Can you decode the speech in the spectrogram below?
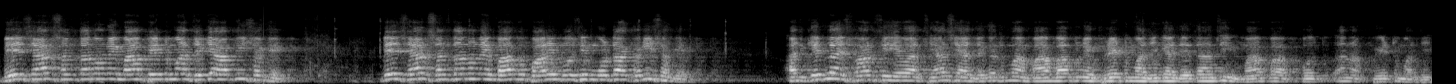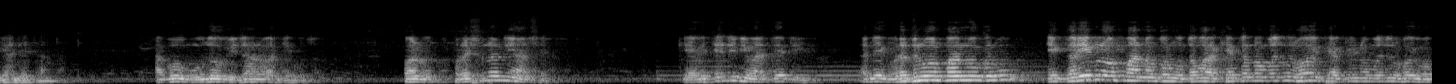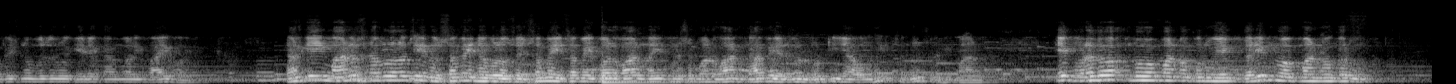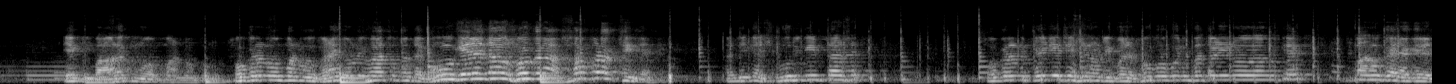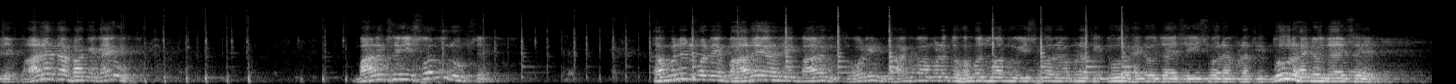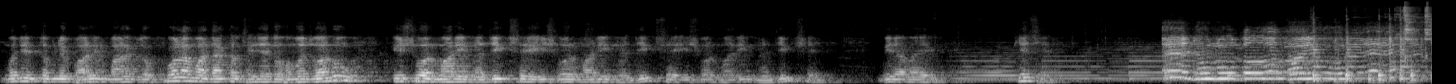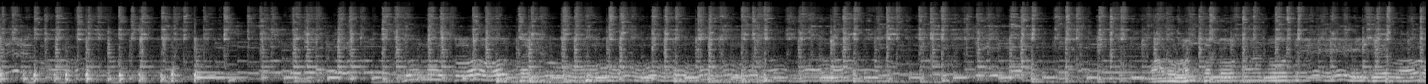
બે ચાર સંતાનોને મા પેટમાં જગ્યા આપી શકે. બે ચાર સંતાનોને બાપ પાળી પોષી મોટા કરી શકે. આજ કેટલાય સ્વાર્થી એવા થયા છે, આ જગતમાં મા બાપને ફ્લેટમાં જગ્યા દેતા નથી મા બાપ પોતાના પેટમાં જગ્યા દેતા હતા આ બહુ મુદ્દો વિચારવા જેવો છે. પણ પ્રશ્ન ત્યાં છે કે હવે તેની વાત તેથી. એટલે એક વૃદ્ધનું અપમાન ન કરવું, એક ગરીબનું અપમાન ન કરવું. તમારા ખેતરનો મજૂર હોય, ફેક્ટરીનો મજૂર હોય, ઓફિસનો મજૂર હોય, ઘેરે કામવાળી ભાઈ હોય. કારણ કે એ માણસ નબળો નથી, એનો સમય નબળો છે. સમય સમય, બળવાન નહીં પુરુષ બળવાન કાબે અર્જુન લૂંટિયા હોય ધનુષ અભિમાન એક વૃદ્ધનું અપમાન ન કરવું, એક ગરીબનું અપમાન ન કરવું, એક બાળકનું અપમાન ન કરવું. છોકરાનું અપમાન ન કરવું, ઘણા જોડી વાતો કરતા હું ઘેરે જાઉં, છોકરા સપડક થઈ જાય. એટલે કે શૂરવીરતા છે? છોકરાને દે છે નથી પડે છોકરો કોઈ બતડી નો કે બાહુ કર્યા કરે છે. ભારત આ ભાગે ગાયું બાળક છે ઈશ્વરનું રૂપ છે. તમને મને ભારે અને બાળક દોડીને ભાગવા મળે તો સમજવાનું ઈશ્વર આપણાથી દૂર હેલો જાય છે, ઈશ્વર આપણાથી દૂર હેલો જાય છે. મને તમને ભાળીને બાળક જો ખોલામાં દાખલ થઈ જાય તો સમજવાનું, ઈશ્વર મારી નજીક છે, ઈશ્વર મારી નજીક છે, ઈશ્વર મારી નજીક છે. મીરાબાઈ કે છે? એ જૂનું તો થયું રે. જૂનું તો મારો હંસલો નાનો ને જેવા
